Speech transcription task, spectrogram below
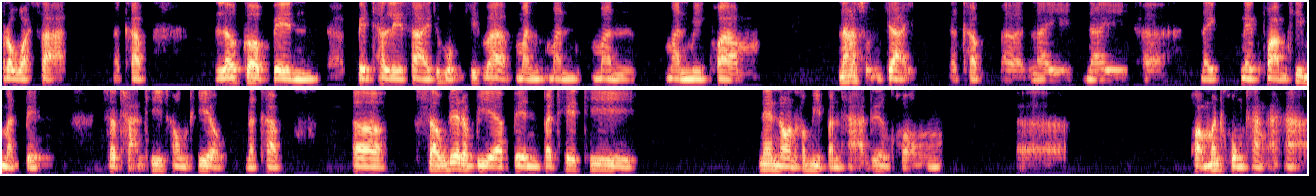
ประวัติศาสตร์นะครับ แล้วก็เป็นเป็นทะเลทรายที่ผมคิดว่ามันมันมันมันมีความน่าสนใจนะครับในในในในความที่มันเป็น สถานที่ท่องเที่ยวนะครับซาอุดิอาระเบียเป็นประเทศที่แน่นอนเขามีปัญหาเรื่องของอความมั่นคงทางอาหาร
